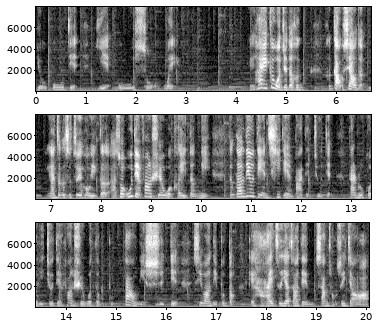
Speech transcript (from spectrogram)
有污点也无所谓。还有一个我觉得很很搞笑的。你看，这个是最后一个了。他说五点放学，我可以等你，等到六点、七点、八点、九点。但如果你九点放学，我等不到你十点。希望你不懂，给好孩子要早点上床睡觉啊。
